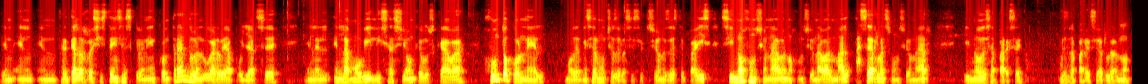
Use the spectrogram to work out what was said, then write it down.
en, frente a las resistencias que venía encontrando, en lugar de apoyarse en, en la movilización que buscaba, junto con él, modernizar muchas de las instituciones de este país. Si no funcionaban o funcionaban mal, hacerlas funcionar y no desaparecer, desaparecerlas, ¿no?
